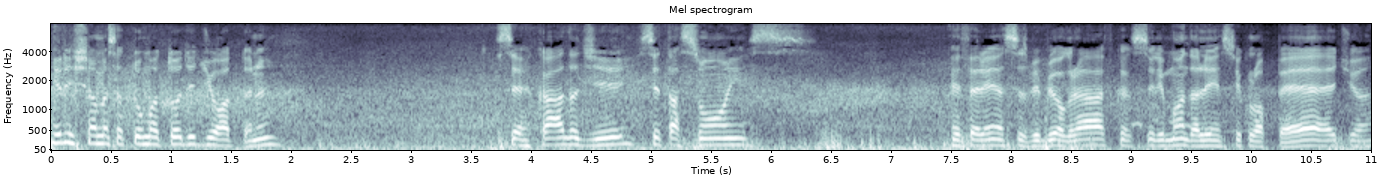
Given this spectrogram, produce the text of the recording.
Ele chama essa turma toda de idiota, né? cercada de citações, referências bibliográficas, ele manda ler enciclopédia.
